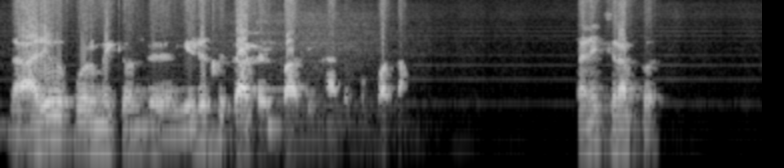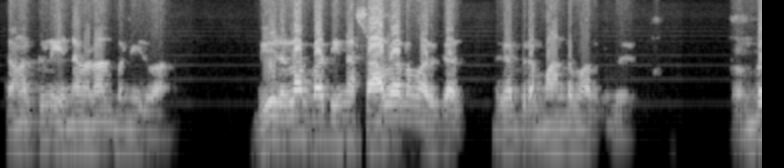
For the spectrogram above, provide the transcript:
இந்த அறிவு கூர்மைக்கு வந்து எடுத்துக்காட்டுன்னு பார்த்தீங்கன்னா இந்த கும்பம் தான். தனிச்சிறப்பு. தனக்குன்னு என்ன வேணாலும் பண்ணிடுவாங்க. வீடெல்லாம் பார்த்தீங்கன்னா சாதாரணமா இருக்காது. மிக பிரம்மாண்டமா இருக்குது. ரொம்ப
